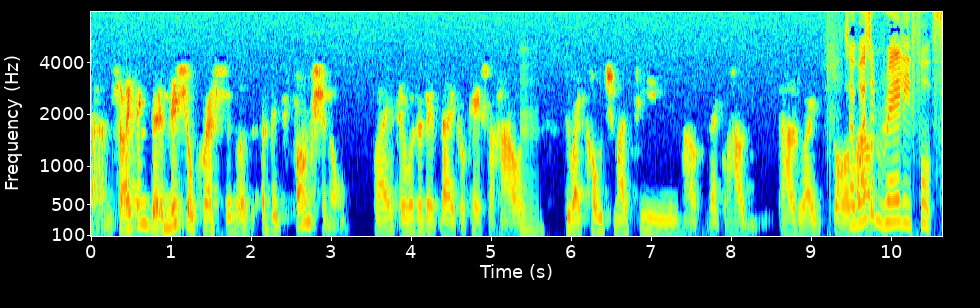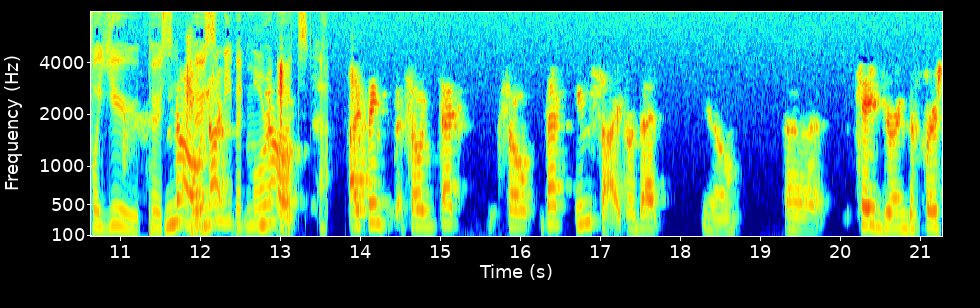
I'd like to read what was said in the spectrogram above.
Um, so I think the initial question was a bit functional, right? It was a bit like, okay, so how mm. do I coach my team? How, like, how, how do I go So about... it wasn't really for, for you pers- no, personally, not, but more no. about. Uh, I think so that, so that insight or that you know, uh, came during the first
